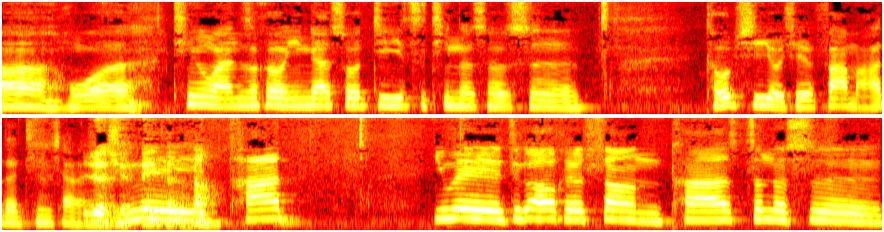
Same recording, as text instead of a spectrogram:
啊，我听完之后，应该说第一次听的时候是头皮有些发麻的听下来，热血因为沸腾啊他因为这个奥黑上，他真的是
